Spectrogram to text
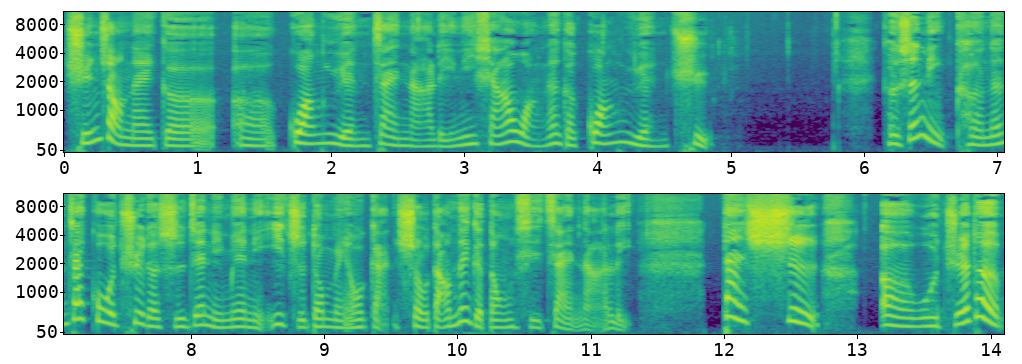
寻找那个呃光源在哪里？你想要往那个光源去，可是你可能在过去的时间里面，你一直都没有感受到那个东西在哪里。但是呃，我觉得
